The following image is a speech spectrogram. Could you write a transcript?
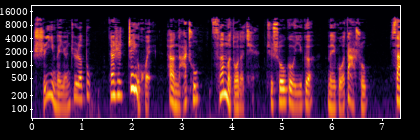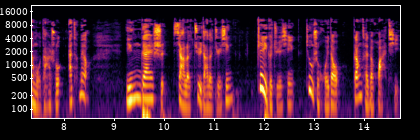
十亿美元俱乐部。但是这回他要拿出这么多的钱去收购一个美国大叔。萨姆大叔 Atmel 应该是下了巨大的决心，这个决心就是回到刚才的话题，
